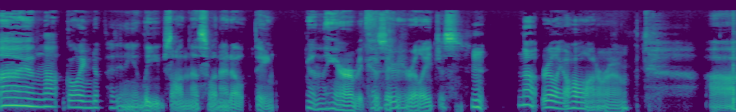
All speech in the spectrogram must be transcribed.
I am not going to put any leaves on this one, I don't think, in here because there's really just not really a whole lot of room. Uh,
